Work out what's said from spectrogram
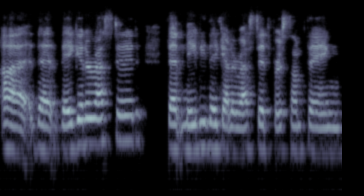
uh, that they get arrested, that maybe they get arrested for something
